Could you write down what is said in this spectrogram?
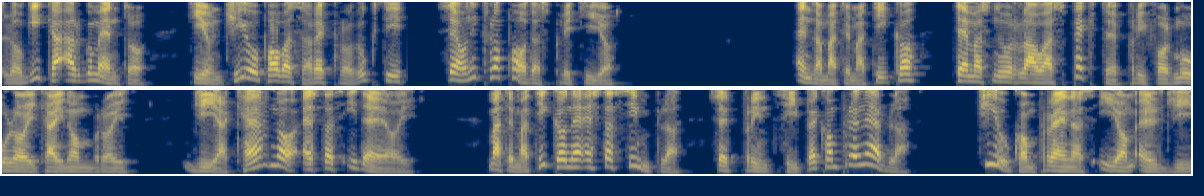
logica argumento, cium ciu povas reproducti se oni clopodas pritio. En la matematico temas nur lau aspecte pri formuloi cae nombroi Gia kerno estas ideoi. Matematico ne estas simpla, sed principe comprenebla. Ciu comprenas iom el gi,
